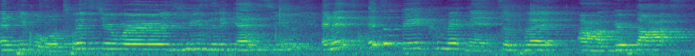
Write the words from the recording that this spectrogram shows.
and people will twist your words, use it against you. And it's, it's a big commitment to put um, your thoughts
